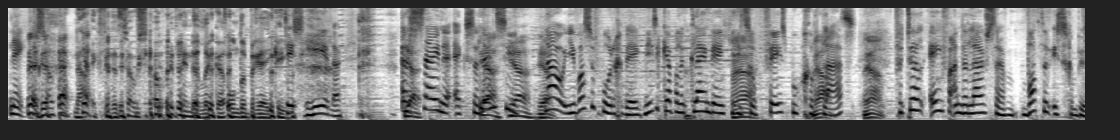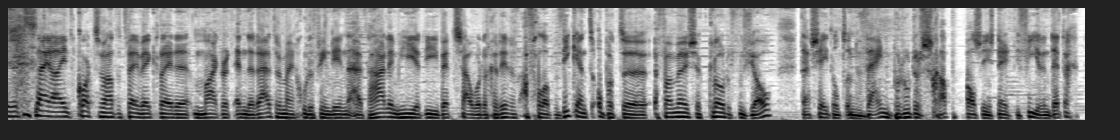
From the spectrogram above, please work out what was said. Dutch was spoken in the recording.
Nee, dat is ook, Nou, ik vind het sowieso een hinderlijke onderbreking. het is heerlijk. Een Ja. zijne excellentie. Nou, je was er vorige week niet. Ik heb al een klein beetje iets op Facebook geplaatst. Vertel even aan de luisteraar wat er is gebeurd. Nou ja, in het kort, we hadden twee weken geleden Margaret en de Ruiter, mijn goede vriendin uit Haarlem hier, die werd, zou worden geridderd afgelopen weekend op het eh, fameuze Clos de Fougeot. Daar zetelt een wijnbroederschap, al sinds 1934.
